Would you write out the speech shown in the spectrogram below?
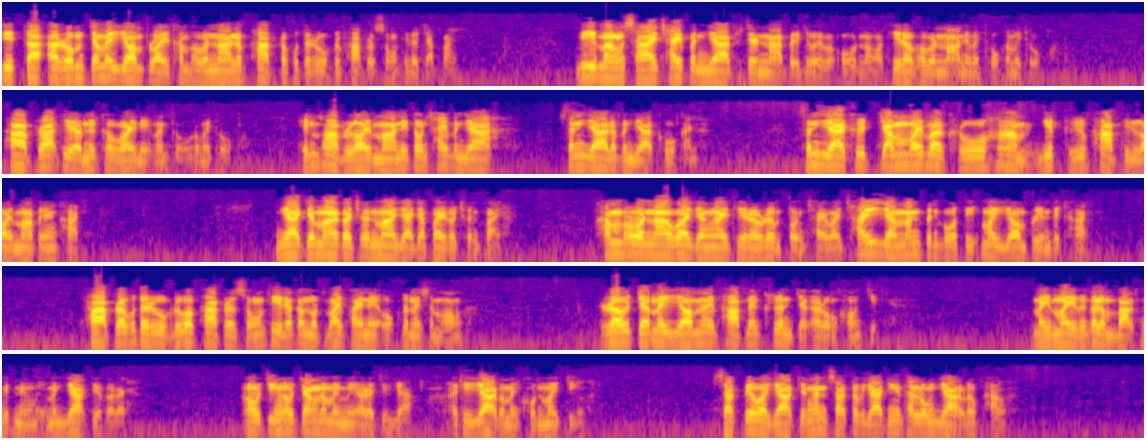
จิตตะอารมณ์จะไม่ยอมปล่อยคำภาวนาและภาพพระพุทธรูปหรือภาพประสงค์ที่เราจับไว้ มีมังสายใช้ปัญญาพิจารณาไปด้วยว่า โอ๋หนอ ที่เราภาวนาเนี่ยไม่ถูกแล้วไม่ถูกภาพพระที่เรานึกเข้าไว้นี่มันถูกหรือไม่ถูก เห็นภาพลอยมานี่ต้องใช้ปัญญา สัญญาและปัญญาคู่กัน สัญญาคือจำไว้ว่าครูห้าม ยึดถือภาพที่ลอยมาเป็นอันขาดอยากจะมาก็เชิญมา อยากจะไปก็เชิญไป คำภาวนาว่าย่างไงที่เราเริ่มต้นใช้ไว้ใช้อย่างนั้นเป็นปกติไม่ยอมเปลี่ยนเด็ดขาดภาพพระพุทธรูปหรือว่าภาพประสงค์ที่เรากำหนดไว้ภายในอกและในสมอง เราจะไม่ยอมให้ภาพนั้นเคลื่อนจากอารมณ์ของจิต ใหม่ๆมันก็ลำบากนิดหนึ่งไม่มันยากเกี่ยวกับอะไร เอาจริงเอาจังนะไม่มีอะไรจะยาก ไอ้ที่ยากนะมันคนไม่จริง สักแต่ว่าอยากอย่างนั้นสักแต่ว่าอยากอย่างนี้ถ้าลงอยากแล้วพัง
